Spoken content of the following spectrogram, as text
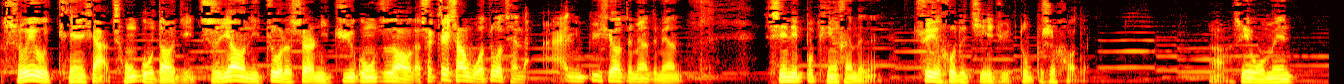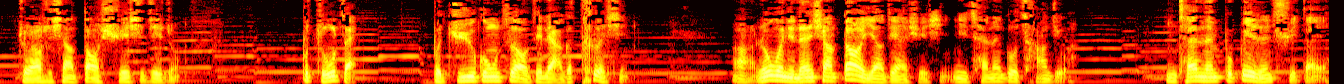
所有天下从古到今，只要你做的事儿，你居功自傲的，说这事儿我做成的，哎，你必须要怎么样怎么样，心里不平衡的人，最后的结局都不是好的，啊，所以我们。主要是向道学习这种不主宰、不居功自傲这两个特性啊！如果你能像道一样这样学习，你才能够长久啊，你才能不被人取代呀。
